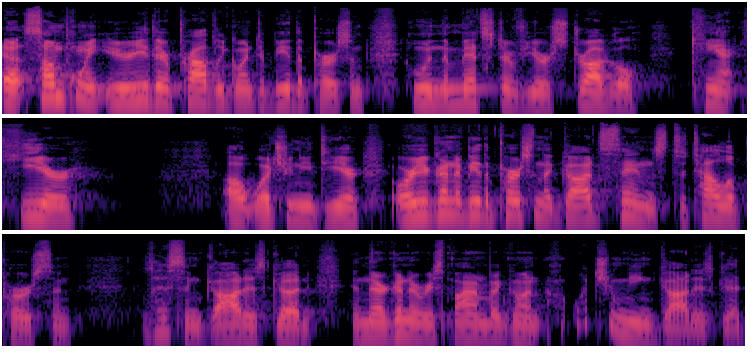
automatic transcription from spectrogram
at some point, you're either probably going to be the person who, in the midst of your struggle, can't hear uh, what you need to hear, or you're going to be the person that God sends to tell a person, listen, God is good. And they're going to respond by going, What you mean God is good?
